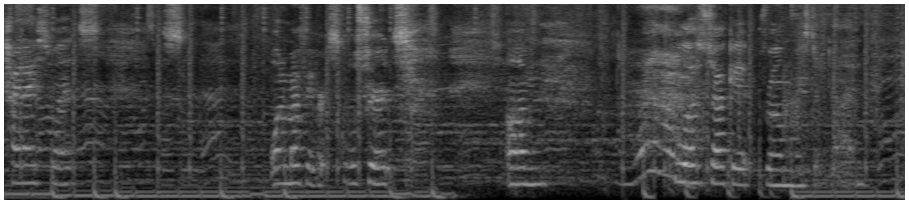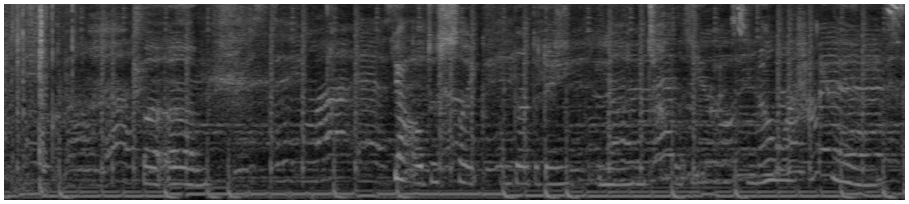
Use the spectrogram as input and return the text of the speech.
tie-dye sweats. One of my favorite school shirts. Um, last jacket from my stepdad. But, um, yeah, I'll just like throughout the day and let you guys you know what happens.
